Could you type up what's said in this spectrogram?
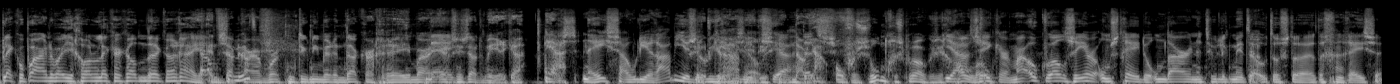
plek op aarde waar je gewoon lekker kan, eh, kan rijden. En Dakar wordt natuurlijk niet meer in Dakar gereden, maar Nee. ergens in Zuid-Amerika. Ja, nee, Saudi-Arabië Saudi-Arabië. Ja, nou ja, is- over zon gesproken. Zeg, Ja, hallo. zeker. Maar ook wel zeer omstreden om daar natuurlijk met de auto's te, te gaan racen.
